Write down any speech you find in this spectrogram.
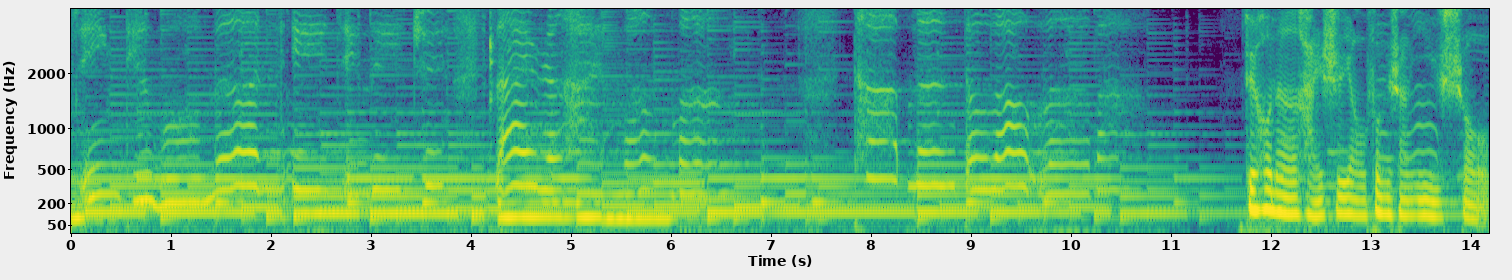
今天我们已经离去，在人海茫茫。他们都老了吧？最后呢，还是要奉上一首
